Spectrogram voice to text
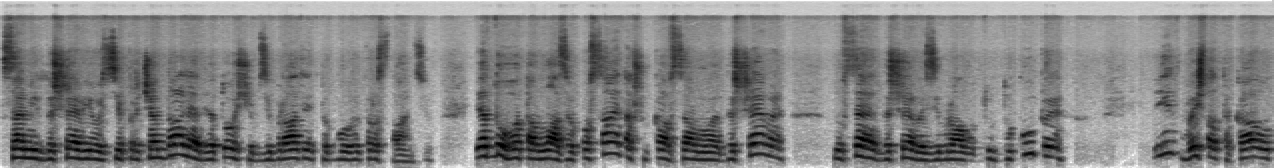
самі дешеві ось ці причандаля для того, щоб зібрати таку електростанцію. Я довго там лазив по сайтах, шукав саме дешеве, ну все дешеве зібрав тут докупи, і вийшла така от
